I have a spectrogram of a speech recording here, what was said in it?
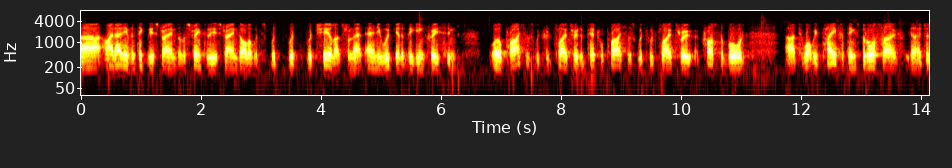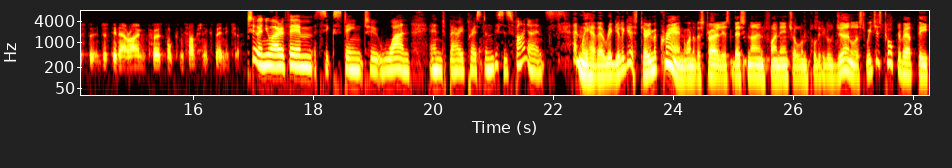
uh, I don't even think the Australian the strength of the Australian dollar would would would, would shield us from that, and you would get a big increase in oil prices, which would flow through to petrol prices, which would flow through across the board uh, to what we pay for things, but also you know, just just in our own personal consumption expenditure. 2NURFM 16 to 1. And Barry Preston, this is finance. And we have our regular guest, Terry McCrann, one of Australia's best known financial and political journalists. We just talked about the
